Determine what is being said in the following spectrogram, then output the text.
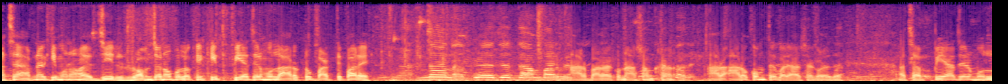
আচ্ছা আপনার কি মনে হয় জি রমজান উপলক্ষে কি পেঁয়াজের মূল্য আরও একটু বাড়তে পারে? না না পেঁয়াজের দাম বাড়বে। আর বাড়ার কোনো আশঙ্কা আর আরও কমতে পারে আশা করা যায়। আচ্ছা পেঁয়াজের মূল্য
